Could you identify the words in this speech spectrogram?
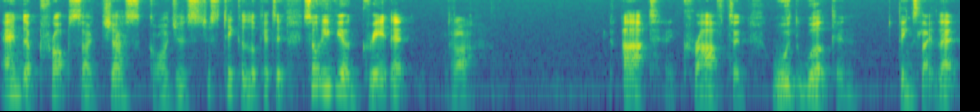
And the props are just gorgeous. Just take a look at it. So if you're great at uh, art and craft and woodwork and things like that,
